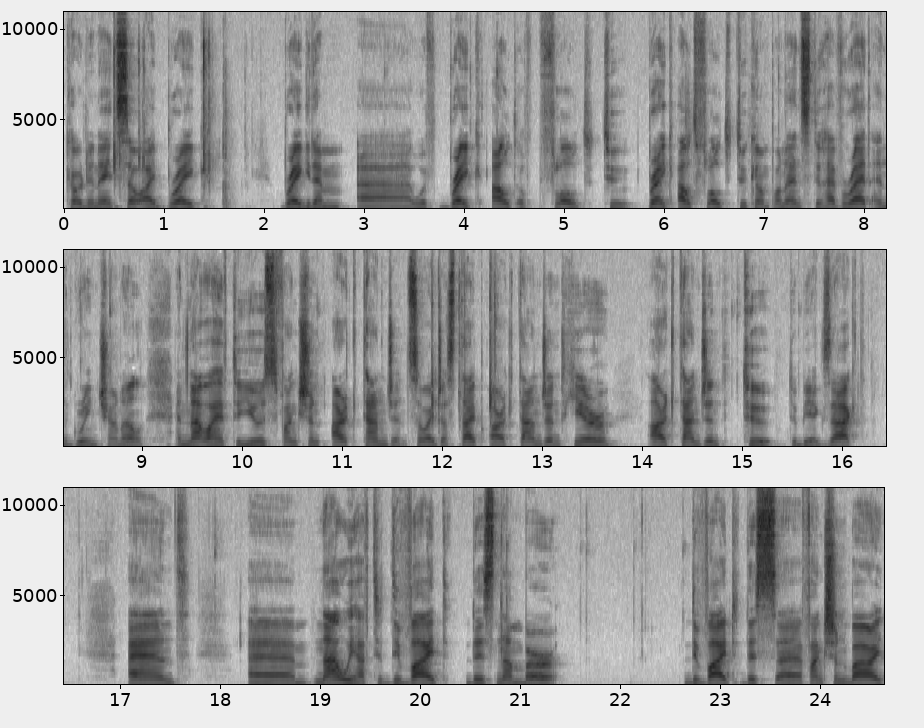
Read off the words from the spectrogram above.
coordinates. So I break break them uh, with break out of float to break out float two components to have red and green channel. And now I have to use function arctangent so I just type arctangent here arctangent 2 to be exact. And um, now we have to divide this number divide this uh, function by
